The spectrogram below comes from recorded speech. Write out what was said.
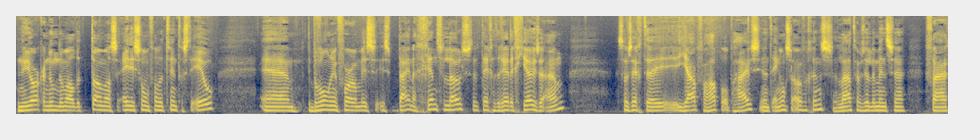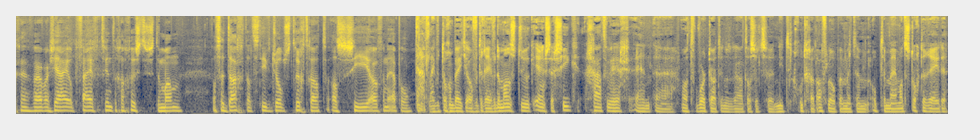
New Yorker noemde hem al de Thomas Edison van de 20e eeuw. de bewondering voor hem is, is bijna grenzeloos tegen het religieuze aan. Zo zegt uh, Jaap Verhappen op huis, in het Engels overigens. Later zullen mensen vragen, waar was jij op 25 augustus? De man of de dag dat Steve Jobs terugtrad als CEO van Apple. Het lijkt me toch een beetje overdreven. De man is natuurlijk ernstig ziek, gaat weg. En uh, wat wordt dat inderdaad als het uh, niet goed gaat aflopen met hem op termijn? Wat is toch de reden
